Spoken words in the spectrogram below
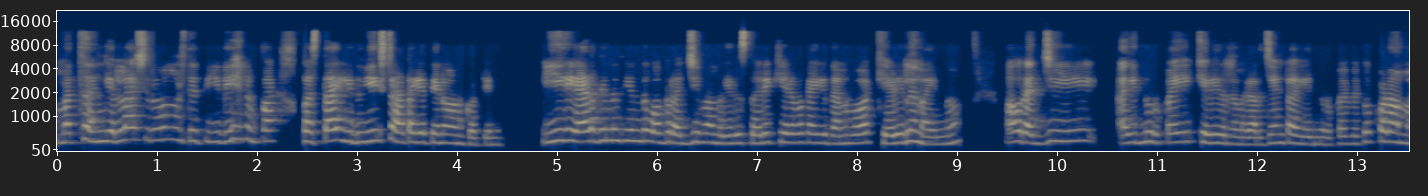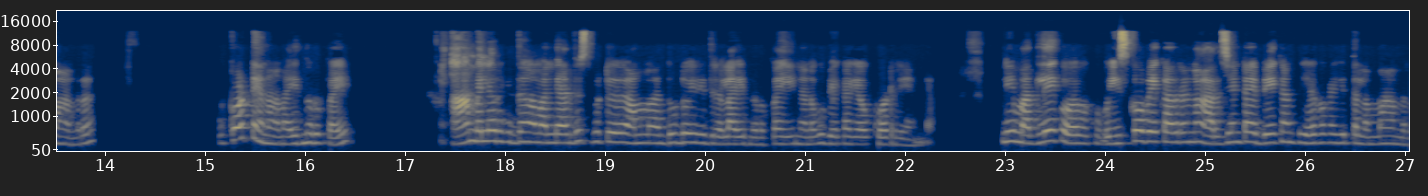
ಮತ್ತ ಹಂಗೆಲ್ಲಾ ಆಶೀರ್ವಾದ ಮಾಡ್ತೈತಿ. ಇದೇನಪ್ಪಾ ಆಗಿ ಇದು ಈಗ ಸ್ಟಾರ್ಟ್ ಆಗೈತೇನೋ ಅನ್ಕೋತೀನಿ. ಈಗ ಎರಡ್ ದಿನದ ಹಿಂದ ಒಬ್ರ ಅಜ್ಜಿ ಬಂದ್ರು. ಇದು ಸರಿ ಕೇಳ್ಬೇಕಾಗಿದ್ದ ಅನುಭವ ಕೇಳಿಲ್ಲ ನಾ ಇನ್ನು. ಅವ್ರ ಅಜ್ಜಿ ಐದ್ನೂರ್ ರೂಪಾಯಿ ಕೇಳಿದ್ರ ನನಗೆ. ಅರ್ಜೆಂಟ್ ಆಗಿ ಐದ್ನೂರ್ ರೂಪಾಯಿ ಬೇಕು. ಕೊಡಮ್ಮ ಅಂದ್ರ. ಕೊಟ್ಟೆ ನಾನು ಐದ್ನೂರ್ ರೂಪಾಯಿ. ಆಮೇಲೆ ಅವ್ರಿಗಿದ್ದ ಒಂದ್ ಎರಡ್ ದಿವ್ಸ ಬಿಟ್ಟು ಅಮ್ಮ ದುಡ್ಡು ಒಯ್ದಿದ್ರಲ್ಲ ಐದ್ನೂರ್ ರೂಪಾಯಿ, ನನಗೂ ಬೇಕಾಗ್ಯಾವ ಕೊಡ್ರಿ ಅಂದ. ನೀವ್ ಮೊದ್ಲೇ ಇಸ್ಕೋಬೇಕಾದ್ರ ನಾ ಅರ್ಜೆಂಟ್ ಆಗಿ ಬೇಕಂತ ಹೇಳ್ಬೇಕಾಗಿತ್ತಲ್ಲಮ್ಮ ಅಂದ್ರ.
